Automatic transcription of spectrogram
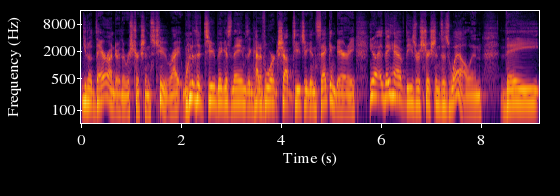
you know they're under the restrictions too right one of the two biggest names in kind of workshop teaching in secondary you know they have these restrictions as well and they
